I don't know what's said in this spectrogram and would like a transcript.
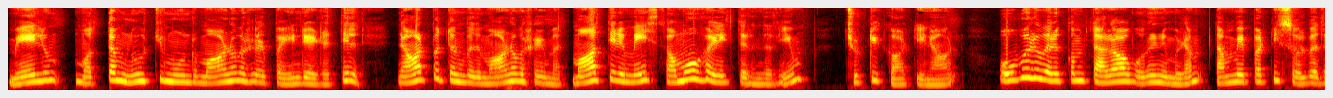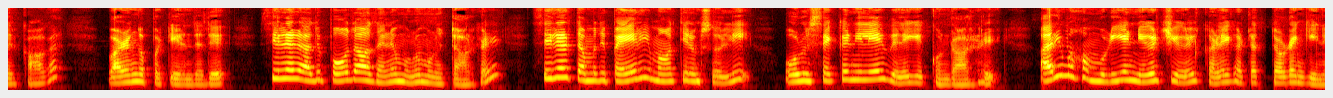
மேலும் மொத்தம் நூற்றி மூன்று மாணவர்கள் பயின்ற இடத்தில் நாற்பத்தொன்பது மாணவர்கள் மாத்திரமே சமூக அளித்திருந்ததையும் சுட்டி காட்டினான் ஒவ்வொருவருக்கும் தலா ஒரு நிமிடம் தம்மை பற்றி சொல்வதற்காக வழங்கப்பட்டிருந்தது. சிலர் அது போதாதென முணுமுணுத்தார்கள். சிலர் தமது பெயரை மாத்திரம் சொல்லி ஒரு செகண்டிலே விலகிக் கொண்டார்கள். அறிமுகம் முடிய நிகழ்ச்சிகள் களை கட்டத் தொடங்கின.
